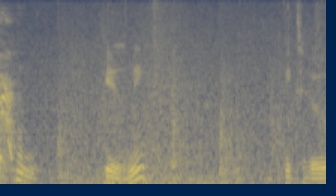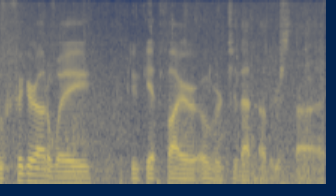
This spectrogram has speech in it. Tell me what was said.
Excuse me. To figure out a way to get fire over to that other side.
